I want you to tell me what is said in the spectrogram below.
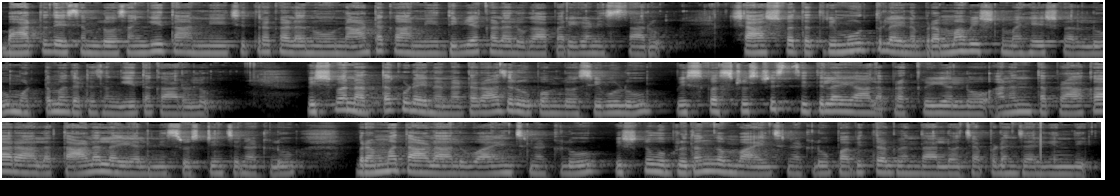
భారతదేశంలో సంగీతాన్ని చిత్రకళను నాటకాన్ని దివ్యకళలుగా పరిగణిస్తారు. శాశ్వత త్రిమూర్తులైన బ్రహ్మ విష్ణు మహేశ్వరులు మొట్టమొదటి సంగీతకారులు. విశ్వనర్తకుడైన నటరాజ రూపంలో శివుడు విశ్వ సృష్టి స్థితిలయాల ప్రక్రియల్లో అనంత ప్రాకారాల తాళలయాల్ని సృష్టించినట్లు బ్రహ్మ తాళాలు వాయించినట్లు విష్ణువు మృదంగం వాయించినట్లు పవిత్ర గ్రంథాల్లో చెప్పడం జరిగింది.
